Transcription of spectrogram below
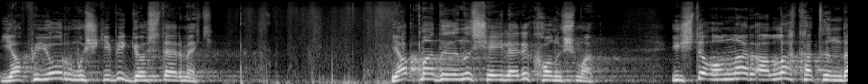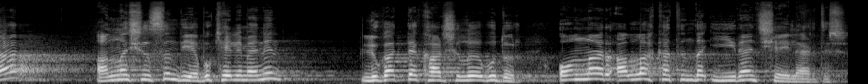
yapıyormuş gibi göstermek. Yapmadığınız şeyleri konuşmak. İşte onlar Allah katında anlaşılsın diye bu kelimenin lügatte karşılığı budur. Onlar Allah katında iğrenç şeylerdir.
